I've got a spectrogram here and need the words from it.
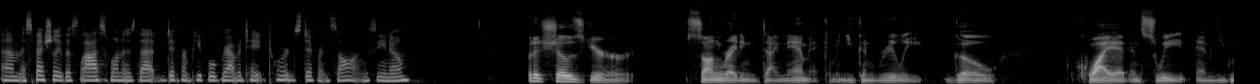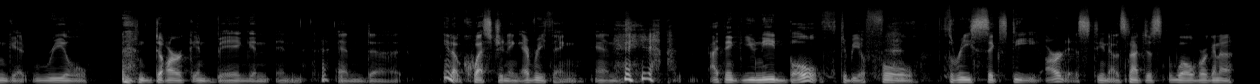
um, especially this last one, is that different people gravitate towards different songs. You know. But it shows your songwriting dynamic. I mean, you can really go quiet and sweet and you can get real and dark and big and and and uh, you know, questioning everything and yeah. I think you need both to be a full 360 artist. You know, it's not just well, we're gonna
